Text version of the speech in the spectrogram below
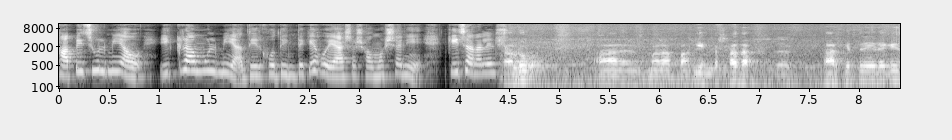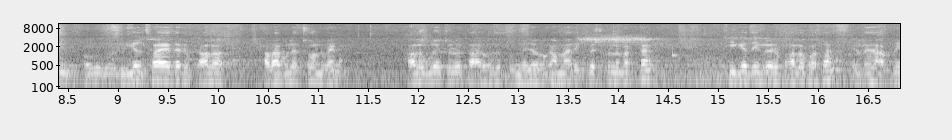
হাফিজুল মিয়া ও ইকরামুল মিয়া দীর্ঘদিন থেকে হয়ে আসা সমস্যা নিয়ে কি জানালেন আর সাদা, তার ক্ষেত্রে এটাকে সিরিয়াল ছাড়া এদের কালো, সাদাগুলো চলবে না। কালোগুলো চলবে, তার মধ্যে মেজবাবুকে আমরা রিকোয়েস্ট করলাম একটা। ঠিক আছে, এগুলো ভালো কথা। আপনি,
